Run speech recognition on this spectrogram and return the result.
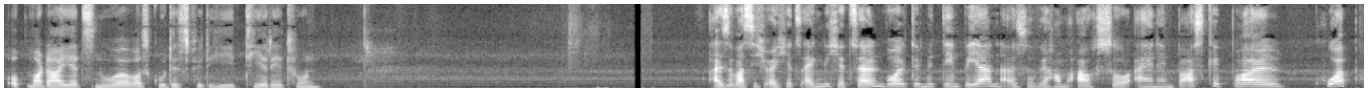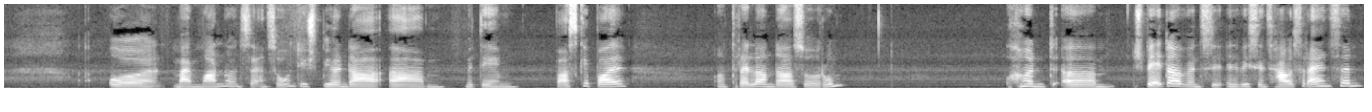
ob wir da jetzt nur was Gutes für die Tiere tun. Also was ich euch jetzt eigentlich erzählen wollte mit den Bären, also wir haben auch so einen Basketball Korb. Und mein Mann und sein Sohn, die spielen da ähm, mit dem Basketball. und trällern da so rum. Und ähm, später, wenn sie, wie sie ins Haus rein sind,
